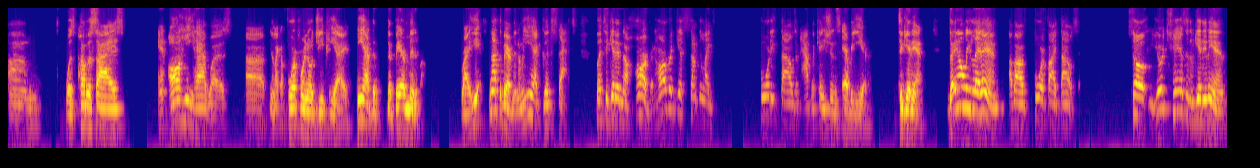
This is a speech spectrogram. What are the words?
um, was publicized and all he had was uh, you know like a 4.0 GPA. He had the, the bare minimum, right? He not the bare minimum. He had good stats, but to get into Harvard, Harvard gets something like 40,000 applications every year to get in. They only let in about four or 5,000. So your chances of getting in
